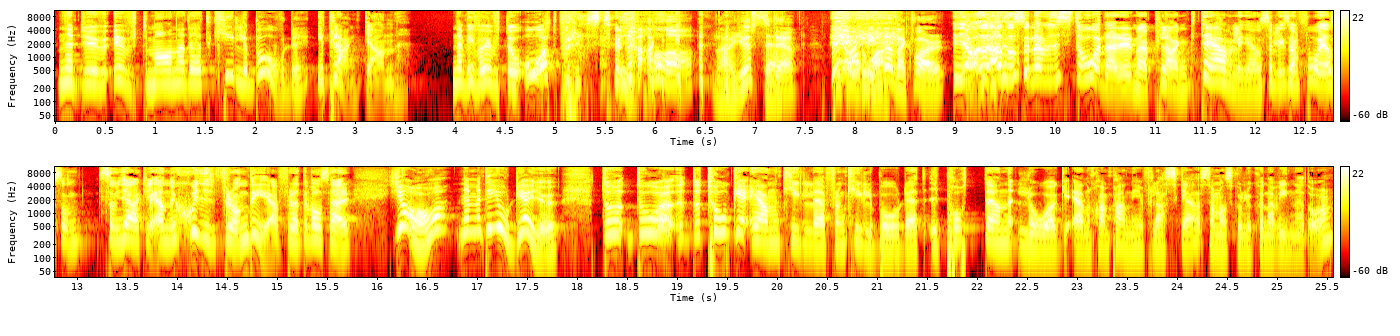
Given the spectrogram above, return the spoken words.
när du utmanade ett killbord i plankan? När vi var ute och åt på restaurang. Ja, just det. det. Jag har bilderna kvar. Ja, alltså så när vi står där i den här planktävlingen så liksom får jag sån, sån jäkla energi från det. För att det var så här, ja, nej men det gjorde jag ju. Då, då, då tog jag en kille från killbordet, i potten låg en champagneflaska som man skulle kunna vinna då.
